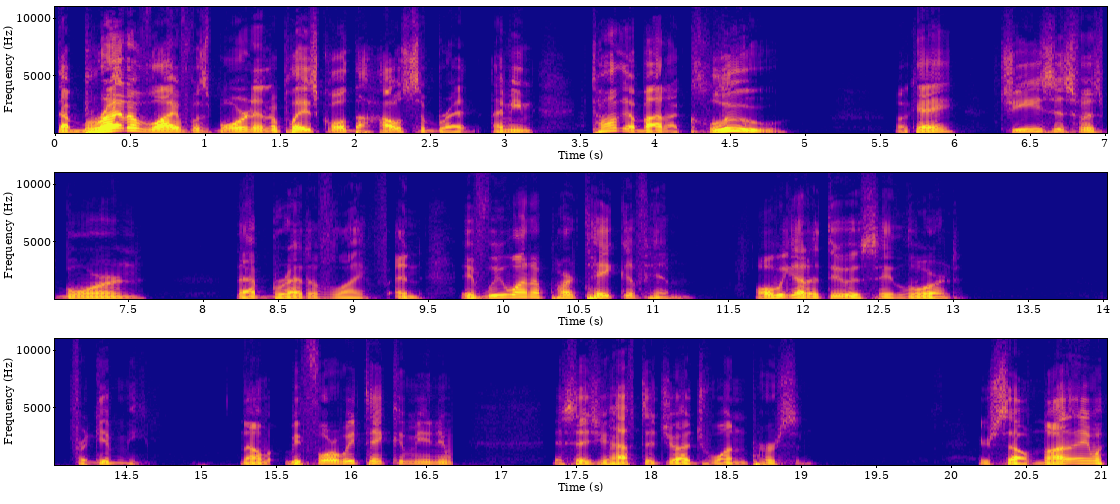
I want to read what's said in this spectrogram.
the bread of life was born in a place called the house of bread. I mean, talk about a clue. Okay? Jesus was born that bread of life. And if we want to partake of him, all we got to do is say, Lord, forgive me. Now, before we take communion, it says you have to judge one person yourself. Not anyone.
